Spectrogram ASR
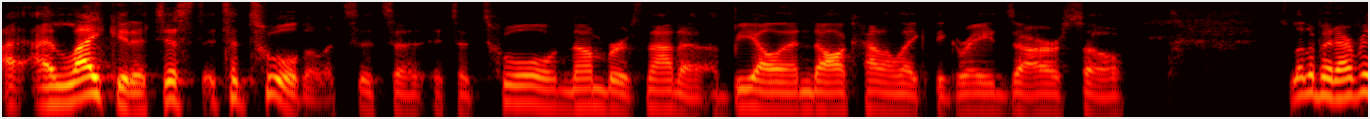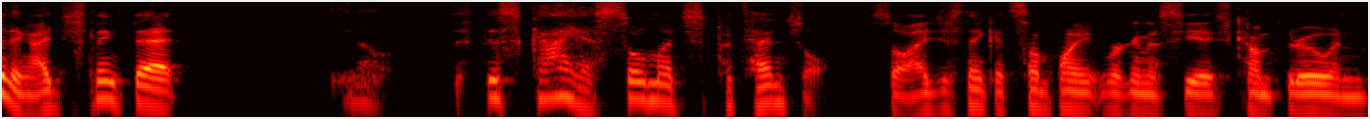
I, I, like it. It's just it's a tool though. It's it's a it's a tool number. It's not a, a all end all kind of like the grades are. So a little bit everything. I just think that, you know, this guy has so much potential. So I just think at some point we're going to see it come through and,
